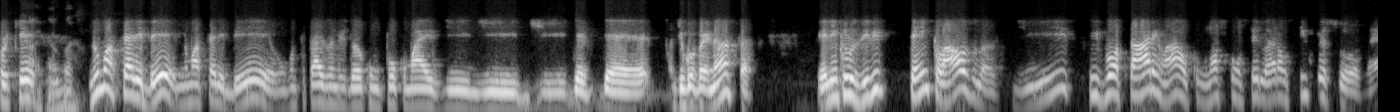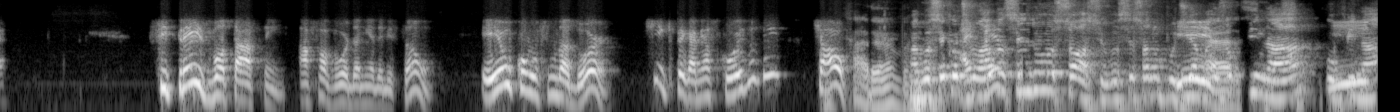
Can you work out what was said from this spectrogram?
Porque Caramba. numa série B, numa série B, quando você traz um investidor com um pouco mais de, de, de, de, de, de governança, ele inclusive tem cláusulas de se votarem lá, o nosso conselho eram cinco pessoas, né? Se três votassem a favor da minha demissão, eu, como fundador, tinha que pegar minhas coisas e Tchau. Caramba. Mas você continuava empresa... sendo sócio, você só não podia Isso, mais opinar, opinar,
